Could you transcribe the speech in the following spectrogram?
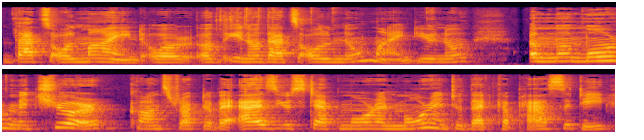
that's all mind or, or you know that's all no mind you know? A m- more mature construct of it as you step more and more into that capacity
